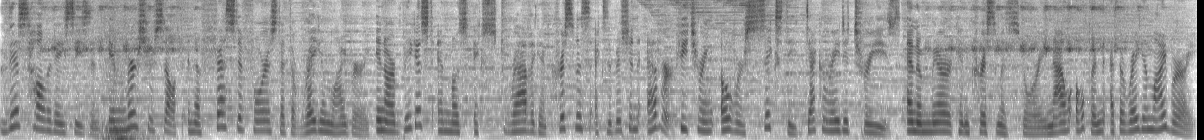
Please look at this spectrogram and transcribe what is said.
This holiday season, immerse yourself in a festive forest at the Reagan Library in our biggest and most extravagant Christmas exhibition ever, featuring over 60 decorated trees. An American Christmas story now open at the Reagan Library.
